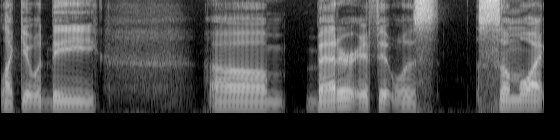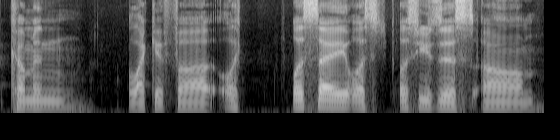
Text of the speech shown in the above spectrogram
Like it would be um, better if it was somewhat coming like if uh, like let's say let's let's use this um,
